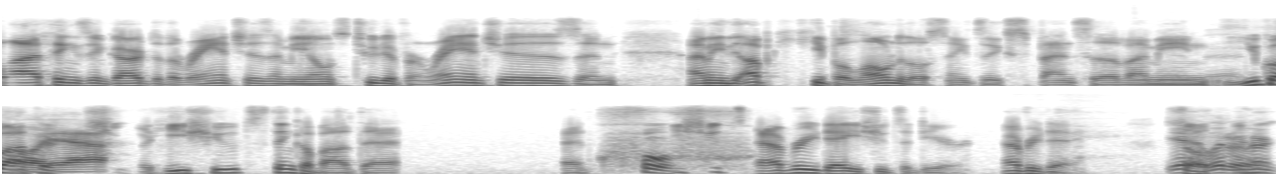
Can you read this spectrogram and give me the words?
lot of things in regard to the ranches. I mean, he owns two different ranches, and I mean, the upkeep alone of those things is expensive. I mean, you go out Oh, there, yeah. and shoot what he shoots. Think about that. Whew. He shoots every day. He shoots a deer every day. Yeah, so literally.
